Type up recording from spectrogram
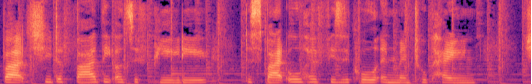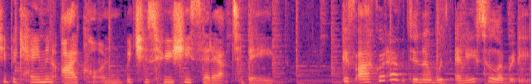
but she defied the odds of beauty. Despite all her physical and mental pain, she became an icon, which is who she set out to be. If I could have dinner with any celebrity,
